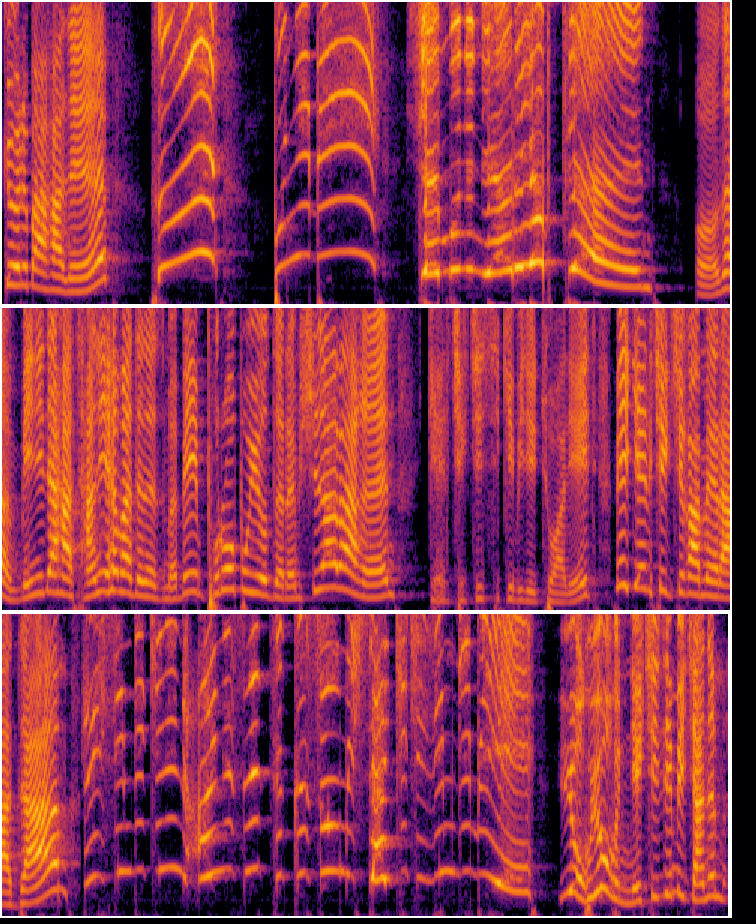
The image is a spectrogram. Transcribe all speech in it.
Gör bakalım. Hı? Bu ne be? Sen bunu ne ara yaptın? Oğlum beni daha tanıyamadınız mı? Ben pro bu yıldırım. Şuna bakın. Gerçekçi skibidi tuvalet ve gerçekçi kamera adam. Resimdekinin aynısına tıpkısı olmuş sanki çizim. Yok yok ne çizimi canım.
